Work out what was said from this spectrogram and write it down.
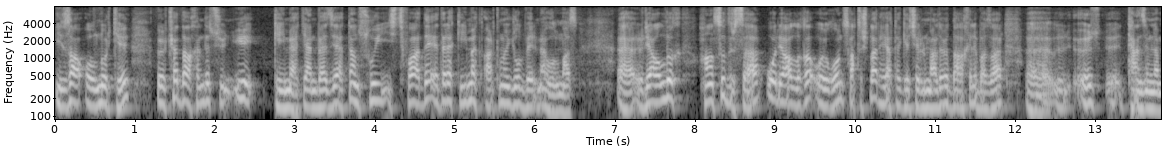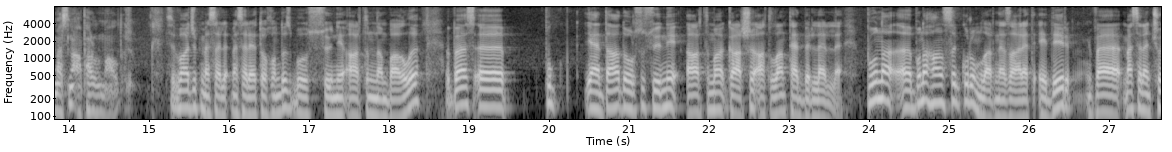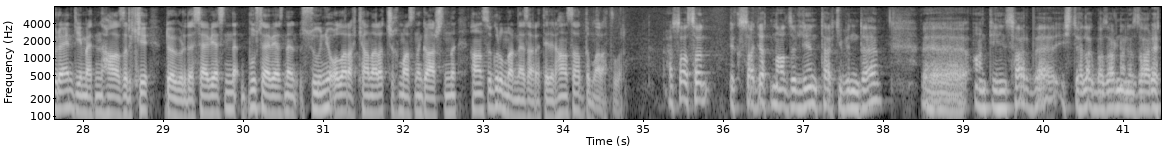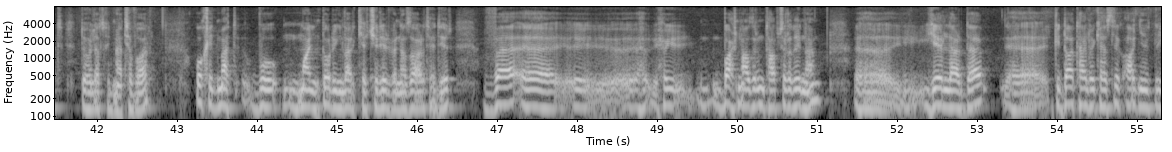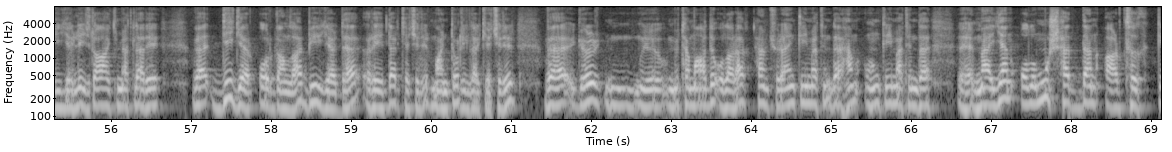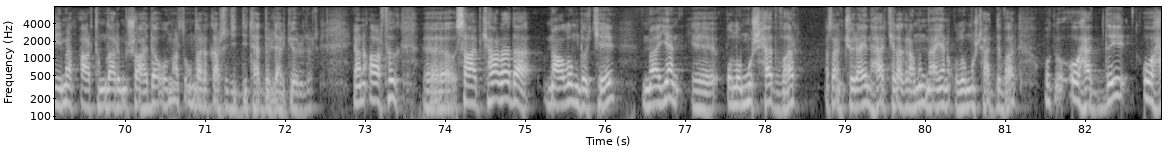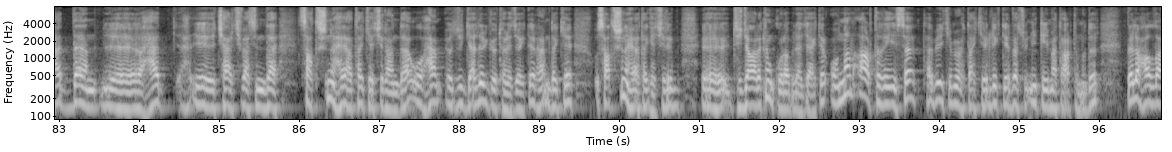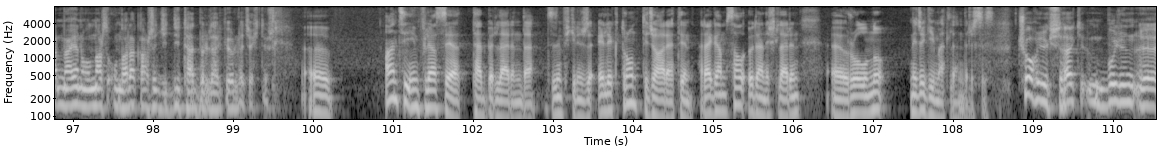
izah olunur ki, ölkə daxilində süni qiymət, yəni vəziyyətdən sui istifadə edərək qiymət artımına yol vermək olmaz. Ə, reallıq hansıdırsa, o reallığa uyğun satışlar həyata keçirilməli və daxili bazar ə, öz ə, tənzimləməsini aparılmalıdır. Siz vacib məsələ, məsələyə toxundunuz bu süni artımla bağlı. Bəs e, bu yəni daha doğrusu süni artıma qarşı atılan tədbirlərlə buna e, buna hansı qurumlar nəzarət edir və məsələn çörəyin qiymətinin hazırki dövrdə səviyyəsində bu səviyyəsindən süni olaraq kənara çıxmasının qarşısını hansı qurumlar nəzarət edir? Hansı addımlar atılır? Əsasən İqtisadiyyat Nazirliyinin tərkibində e, antihinsar və istehlak bazarına nəzarət dövlət xidməti var. O xidmət bu monitorinqlər keçirir və nəzarət edir və e, e, baş nazirin tapşırığı ilə e, yerlərdə e, Qida Təhlükəsizlik Agentliyi, yerli icra hakimiyyətləri və digər orqanlar bir yerdə reydlər keçirir, monitorinqlər keçirir və görür m- mütəmadi olaraq həm çörəyin qiymətində, həm un qiymətində e, müəyyən olunmuş həddən artıq qiymət artımları müşahidə olunarsa onlara qarşı ciddi tədbirlər görülür. Yəni artıq e, sahibkara da məlumdur ki, müəyyən e, olunmuş hədd var. Məsələn, çörəyin hər kiloqramın müəyyən olunmuş həddi var. O, o həddi, o həddən e, hədd e, çərçivəsində satışını həyata keçirəndə o həm özü gəlir götürəcəkdir, həm də ki, o satışını həyata keçirib e, ticarətini qura biləcəkdir. Ondan artığı isə təbii ki, möhtəkirlikdir və süni qiymət artımıdır. Belə hallar müəyyən olunarsa onlara qarşı ciddi tədbirlər görüləcəkdir. E, Anti-inflyasiya tədbirlərində sizin fikrinizcə elektron ticarətin, rəqəmsal ödənişlərin e, rolunu necə qiymətləndirirsiniz? Çox yüksək. Bu gün e,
